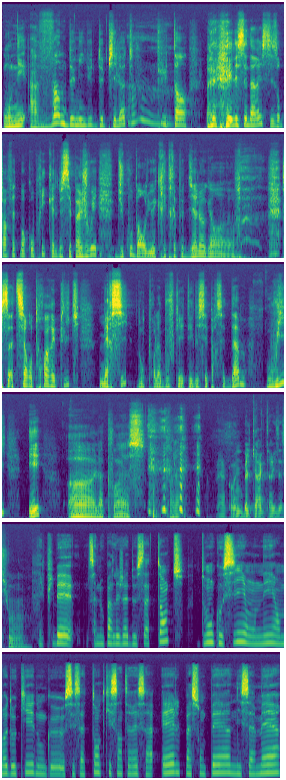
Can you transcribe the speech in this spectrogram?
On est à 22 minutes de pilote. Putain Et les scénaristes, ils ont parfaitement compris qu'elle ne sait pas jouer. Du coup, bah, on lui écrit très peu de dialogue. hein. Ça tient en trois répliques. Merci donc pour la bouffe qui a été laissée par cette dame. Oui, et oh la poisse. Voilà. Ben, encore une belle caractérisation. hein. Et puis, ben, ça nous parle déjà de sa tante. Donc aussi, on est en mode ok, donc euh, c'est sa tante qui s'intéresse à elle, pas son père ni sa mère.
